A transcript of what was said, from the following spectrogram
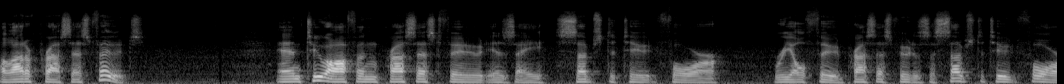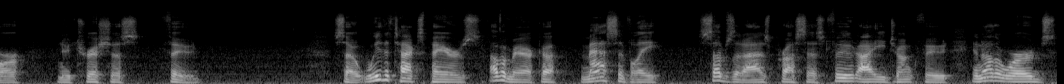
a lot of processed foods. And too often, processed food is a substitute for real food. Processed food is a substitute for nutritious food. So, we, the taxpayers of America, massively subsidize processed food, i.e., junk food. In other words,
